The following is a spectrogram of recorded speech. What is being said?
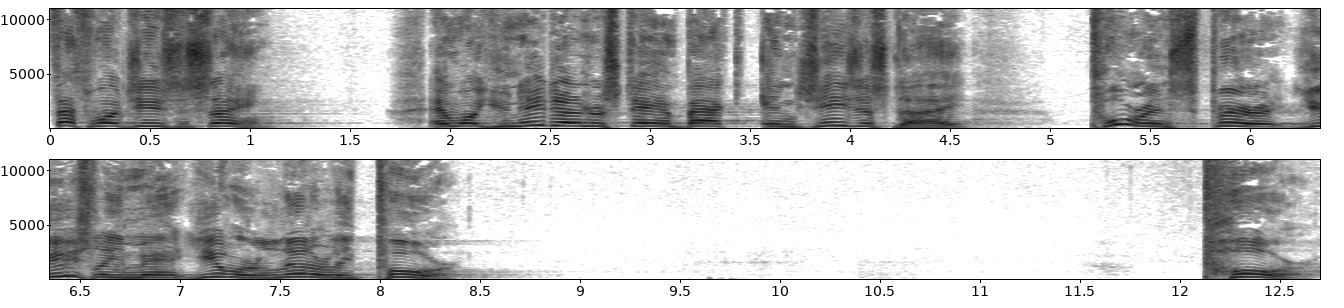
That's what Jesus is saying. And what you need to understand back in Jesus' day, poor in spirit usually meant you were literally poor. Poor.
